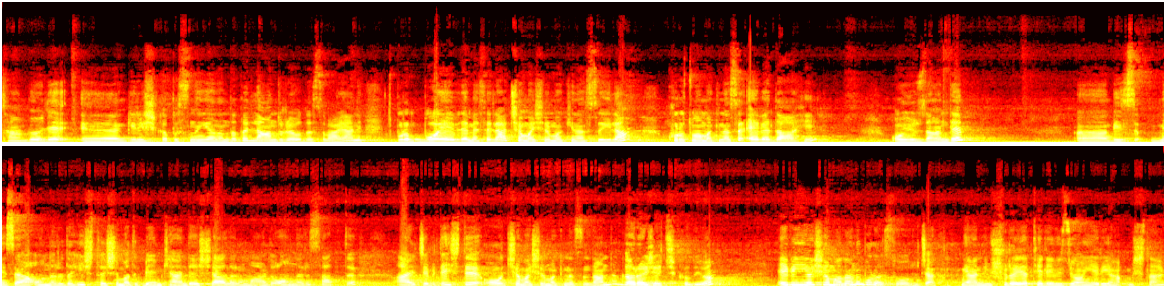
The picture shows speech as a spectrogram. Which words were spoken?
Tam böyle e, giriş kapısının yanında da laundry odası var. Yani bu, bu evde mesela çamaşır makinesiyle kurutma makinesi eve dahil. O yüzden de e, biz mesela onları da hiç taşımadık. Benim kendi eşyalarım vardı. Onları sattık. Ayrıca bir de işte o çamaşır makinesinden de garaja çıkılıyor. Evin yaşam alanı burası olacak. Yani şuraya televizyon yeri yapmışlar.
